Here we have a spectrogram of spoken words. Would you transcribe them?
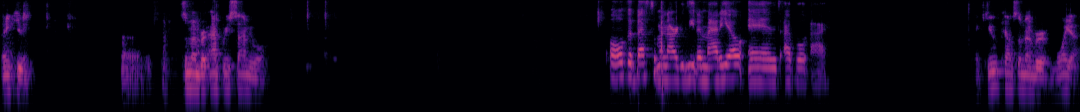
Thank you. Uh, Councilmember Ampry Samuel, All the best to Minority Leader Matteo, and I vote aye. thank you. Councilmember Moya,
